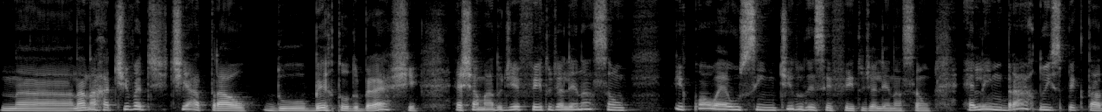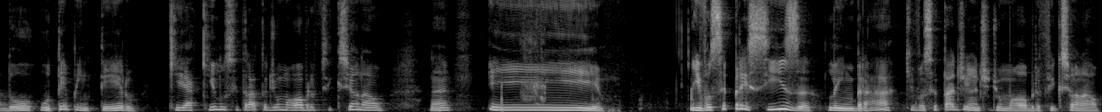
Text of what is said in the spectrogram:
na, na narrativa teatral do Bertolt Brecht é chamado de efeito de alienação. E qual é o sentido desse efeito de alienação? É lembrar do espectador o tempo inteiro que aquilo se trata de uma obra ficcional, né? E e você precisa lembrar que você está diante de uma obra ficcional.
